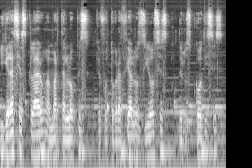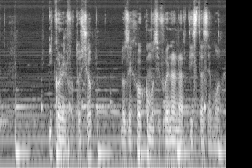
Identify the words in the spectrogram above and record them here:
Y gracias, claro, a Marta López, que fotografió a los dioses de los códices y con el Photoshop los dejó como si fueran artistas de moda.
